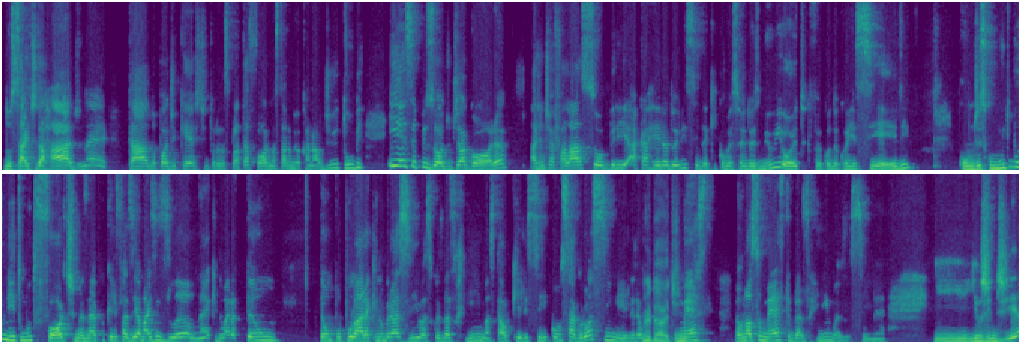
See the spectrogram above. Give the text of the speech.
no site da rádio, né? Tá no podcast em todas as plataformas, tá no meu canal de YouTube. E esse episódio de agora, a gente vai falar sobre a carreira do Emicida, que começou em 2008, que foi quando eu conheci ele, com um disco muito bonito, muito forte, mas na época ele fazia mais slam, né, que não era tão tão popular aqui no Brasil, as coisas das rimas, tal, que ele se consagrou assim, ele era Verdade. o mestre é o nosso mestre das rimas, assim, né? E, e, hoje em dia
